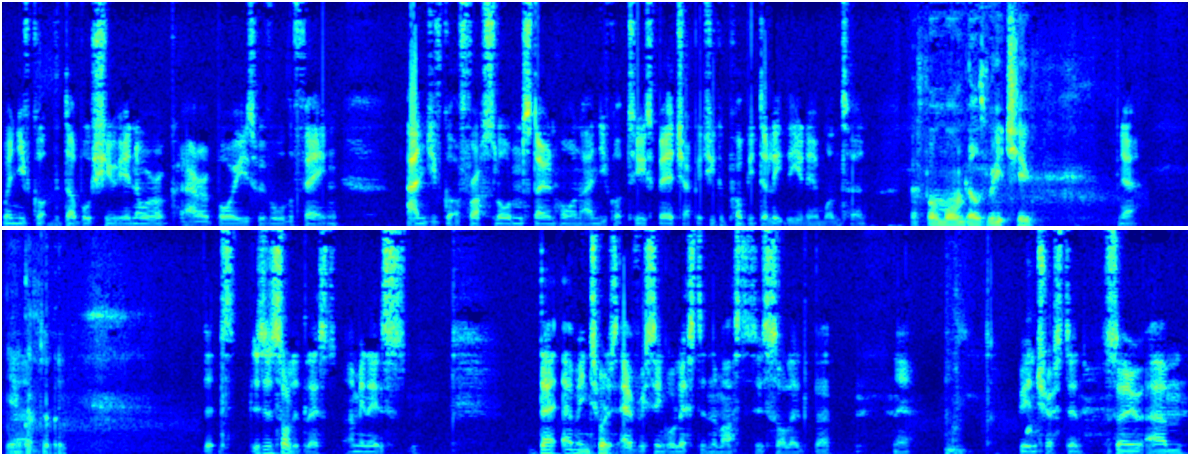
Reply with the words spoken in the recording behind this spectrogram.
When you've got the double shooting Orc Arab boys with all the thing, and you've got a Frost Lord and Stonehorn, and you've got two Spear Chuckers, you could probably delete the unit in one turn. before Mournguls reach you. Yeah. Yeah, Um, definitely. it's, it's a solid list. I mean, it's. That, I mean, to be honest, every single list in the Masters is solid, but yeah, be interesting. So, um,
